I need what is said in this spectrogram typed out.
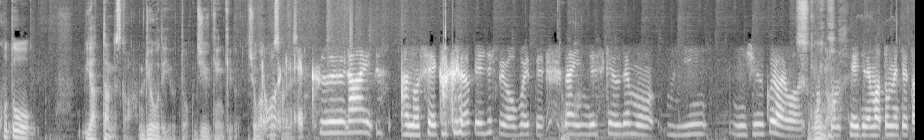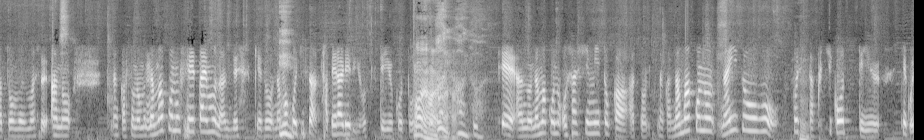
ことをやったんですか？量で言うと自由研究小学校3年ど生れ。くらいあの正確なページ数は覚えてないんですけどでもに20くらいはすごいなページでまとめてたと思います。あのなんかそのナマコの生態もなんですけどナマコ実は食べられるよっていうことをはいはいはいはい知っはてあのナマコのお刺身とかあとなんかナマコの内臓を干した口子っていう、結構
